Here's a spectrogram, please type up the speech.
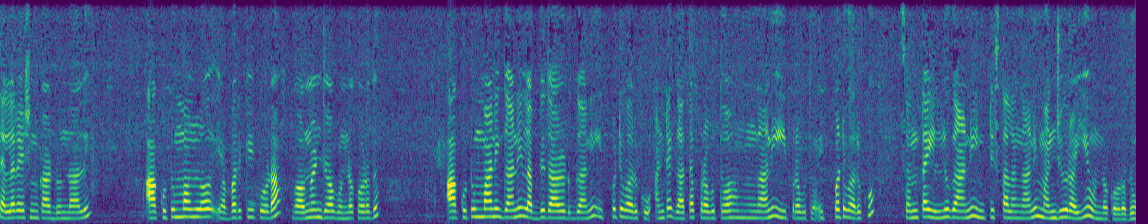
తెల్ల రేషన్ కార్డు ఉండాలి. ఆ కుటుంబంలో ఎవరికి కూడా గవర్నమెంట్ జాబ్ ఉండకూడదు. ఆ కుటుంబానికి కానీ లబ్ధిదారుడికి కానీ ఇప్పటి వరకు అంటే గత ప్రభుత్వం కానీ ఈ ప్రభుత్వం ఇప్పటి వరకు సొంత ఇల్లు కానీ ఇంటి స్థలం కానీ మంజూరు అయ్యి ఉండకూడదు.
